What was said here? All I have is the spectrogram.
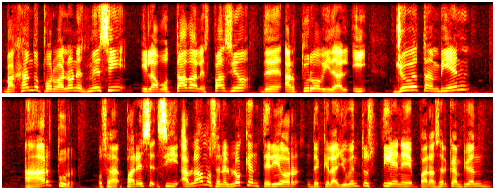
bajando por balones Messi y la botada al espacio de Arturo Vidal. Y yo veo también a Arthur. O sea, parece, si hablábamos en el bloque anterior de que la Juventus tiene para ser campeón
